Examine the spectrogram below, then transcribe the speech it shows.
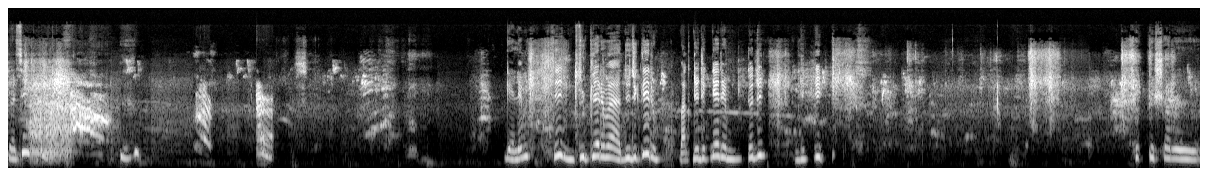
Gel Gelemiş. Sizi düdüklerim ha. Bak düdüklerim. Düdük. Düdük. Çık dışarı.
